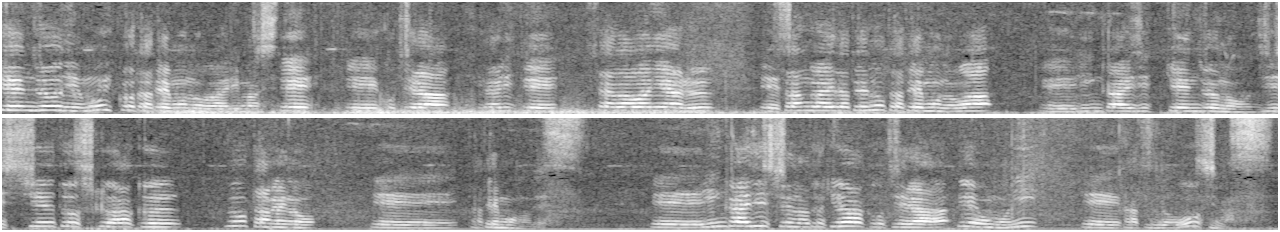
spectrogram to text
験場にもう一個建物がありまして、えー、こちら左手北側にある、えー、3階建ての建物は、えー、臨海実験所の実習と宿泊のための、えー、建物です、えー、臨海実習の時はこちらで主に、え、活動をします。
